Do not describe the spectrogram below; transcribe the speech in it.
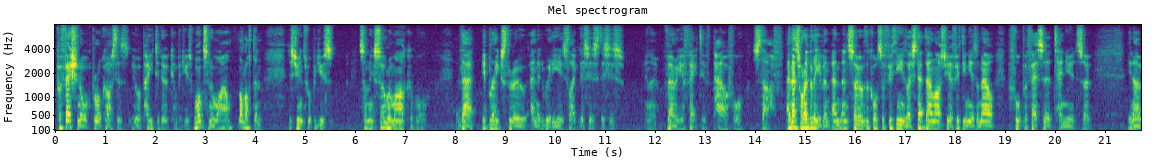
professional broadcasters who are paid to do it can produce. Once in a while, not often, the students will produce something so remarkable that it breaks through and it really is like this is this is you know very effective, powerful stuff. And that's what I believe. And, and, and so over the course of 15 years, I stepped down last year, 15 years, I'm now full professor, tenured. So, you know,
